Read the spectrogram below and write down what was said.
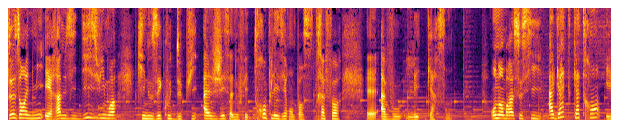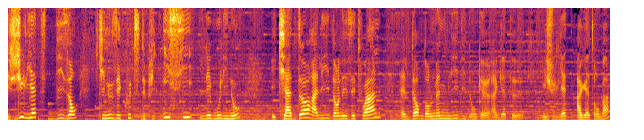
2 ans et demi, et Ramzi, 18 mois, qui nous écoutent depuis Alger. Ça nous fait trop plaisir. On pense très fort euh, à vous, les garçons. On embrasse aussi Agathe, 4 ans, et Juliette, 10 ans, qui nous écoutent depuis ici, les Moulineaux, et qui adorent Ali dans les étoiles. Elles dorment dans le même lit, dis donc, euh, Agathe euh, et Juliette. Agathe en bas,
